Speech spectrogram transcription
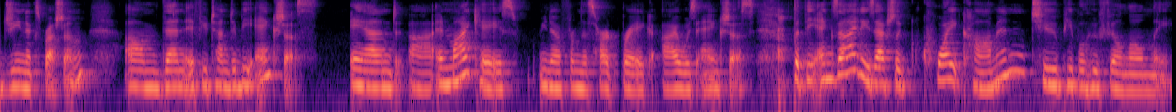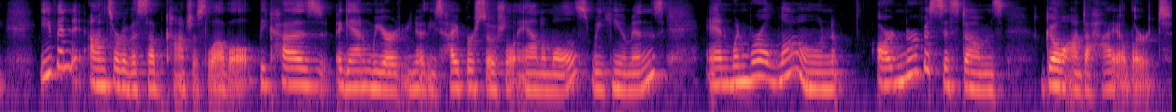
gene expression um, than if you tend to be anxious. And uh, in my case, you know, from this heartbreak, I was anxious. But the anxiety is actually quite common to people who feel lonely, even on sort of a subconscious level, because again, we are, you know, these hypersocial animals, we humans. And when we're alone, our nervous systems go onto high alert.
